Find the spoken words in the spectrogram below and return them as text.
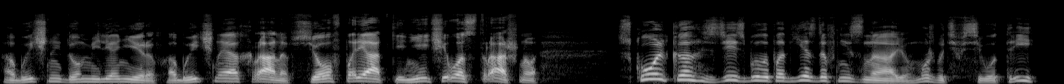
обычный дом миллионеров, обычная охрана. Все в порядке, ничего страшного. Сколько здесь было подъездов, не знаю. Может быть, всего три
